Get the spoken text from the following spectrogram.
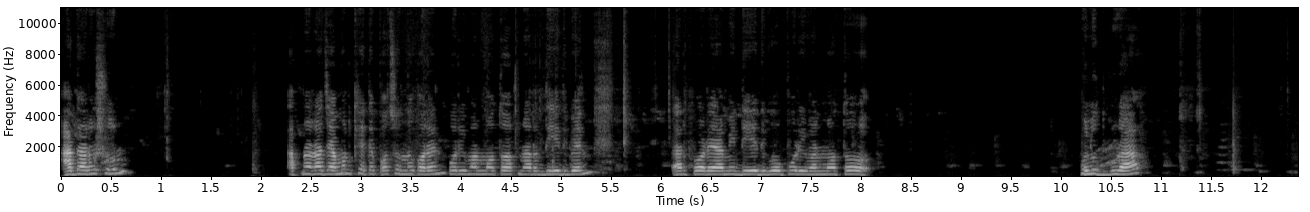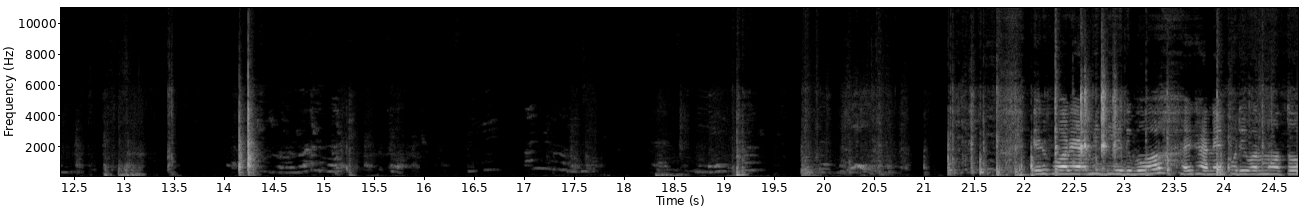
আদা রসুন। আপনারা যেমন খেতে পছন্দ করেন, পরিমাণ মতো আপনারা দিয়ে দিবেন। তারপরে আমি দিয়ে দিব পরিমাণ মতো হলুদ গুঁড়া। এরপরে আমি দিয়ে দিব এখানে পরিমাণ মতো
